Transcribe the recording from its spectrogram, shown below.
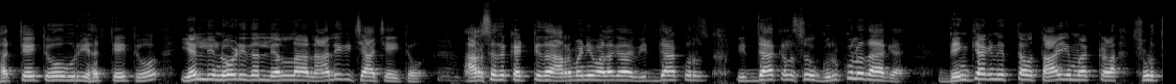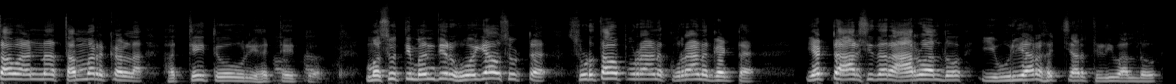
ಹತ್ತೈತು ಉರಿ ಹತ್ತೈತು ಎಲ್ಲಿ ನೋಡಿದಲ್ಲಿ ಎಲ್ಲ ನಾಲಿಗೆ ಚಾಚೆ ಐತು ಅರಸರು ಕಟ್ಟಿದ ಅರಮನೆ ಒಳಗೆ ವಿದ್ಯಾಕುರ್ಸ್ ವಿದ್ಯಾಕಲಸು ವಿದ್ಯಾ ಕಲಸು ಗುರುಕುಲದಾಗ ಬೆಂಕಿಯಾಗ ನಿಂತಾವ ತಾಯಿ ಮಕ್ಕಳ, ಸುಡ್ತಾವ ಅಣ್ಣ ತಮ್ಮರ ಕಳ್ಳ. ಹತ್ತೈತು ಊರಿ, ಹತ್ತೈತು. ಮಸೂತಿ ಮಂದಿರ ಹೋಗ್ಯಾವ ಸುಟ್ಟ, ಸುಡ್ತಾವ ಪುರಾಣ, ಕುರಾಣ ಗಂಟ. ಎಟ್ಟು ಆರಿಸಿದಾರ, ಆರುವಲ್ದು? ಈ ಉರಿಯಾರು ಹಚ್ಚಾರ ತಿಳಿವಲ್ದು?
